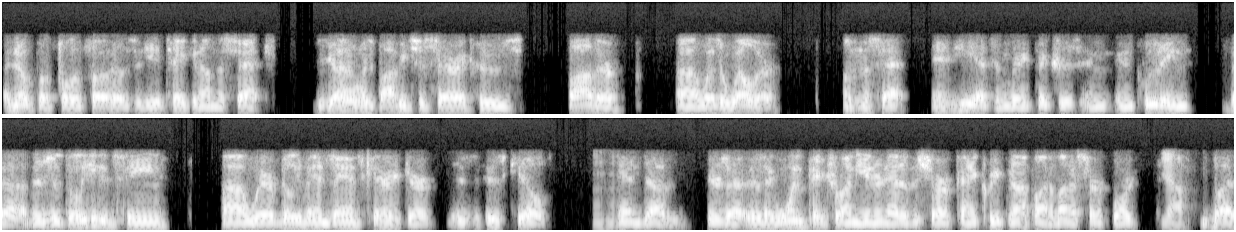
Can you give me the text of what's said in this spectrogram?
a notebook full of photos that he had taken on the set. The other was Bobby Cesarek, whose father uh, was a welder on the set, and he had some great pictures, in, including the there's a deleted scene uh, where Billy Van Zandt's character is is killed, and um, there's a there's like one picture on the internet of the shark kind of creeping up on him on a surfboard Yeah. but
